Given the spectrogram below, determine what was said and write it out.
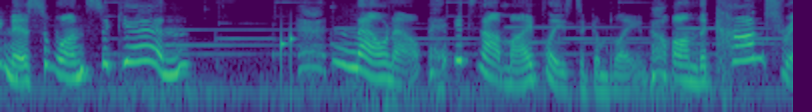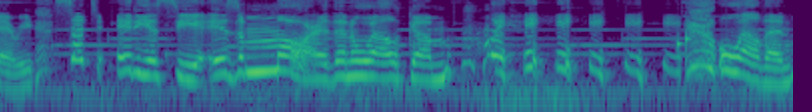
darkness once again. No, no, it's not my place to complain. On the contrary, such idiocy is more than welcome. well then,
